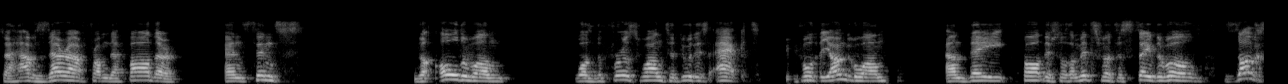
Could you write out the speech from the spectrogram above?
to have Zerah from their father and since the older one was the first one to do this act before the younger one, and they thought this was a mitzvah to save the world, Arba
